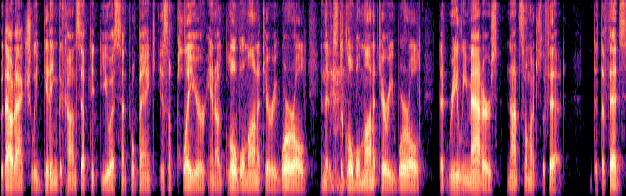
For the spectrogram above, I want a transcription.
without actually getting the concept that the U.S. central bank is a player in a global monetary world and that it's the global monetary world that really matters, not so much the Fed. That the Fed's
